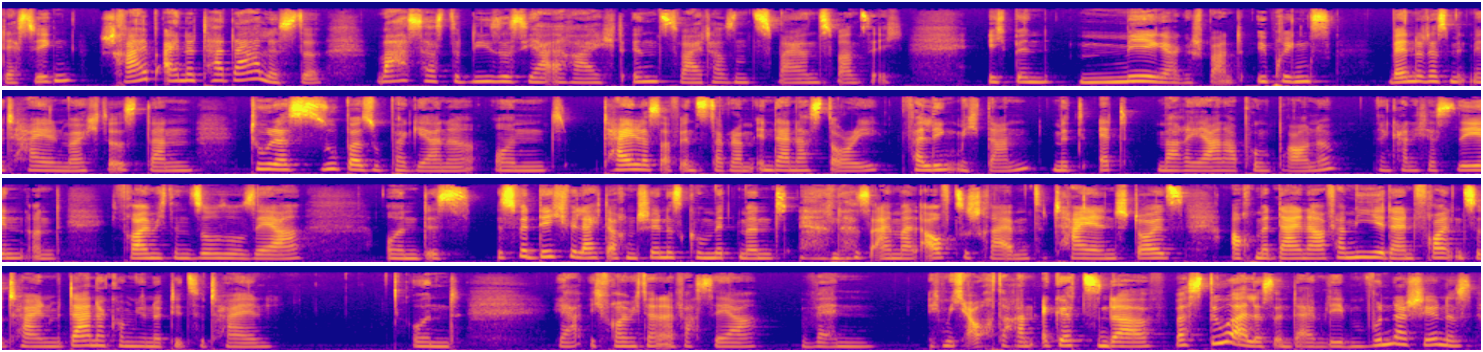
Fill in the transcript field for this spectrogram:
Deswegen schreib eine Tada-Liste. Was hast du dieses Jahr erreicht in 2022? Ich bin mega gespannt. Übrigens, wenn du das mit mir teilen möchtest, dann tu das super, super gerne und teile das auf Instagram in deiner Story. Verlink mich dann mit mariana.braune. Dann kann ich das sehen und ich freue mich dann so, so sehr. Und es ist für dich vielleicht auch ein schönes Commitment, das einmal aufzuschreiben, zu teilen, stolz auch mit deiner Familie, deinen Freunden zu teilen, mit deiner Community zu teilen. Und ja, ich freue mich dann einfach sehr, wenn ich mich auch daran ergötzen darf, was du alles in deinem Leben Wunderschönes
